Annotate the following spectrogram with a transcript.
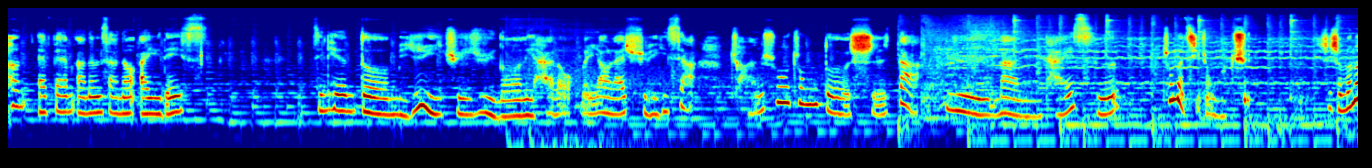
FM アナウンサーのあゆです。今天的每日一句日语呢，厉害了！我们要来学一下传说中的十大日漫台词中的其中一句是什么呢？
